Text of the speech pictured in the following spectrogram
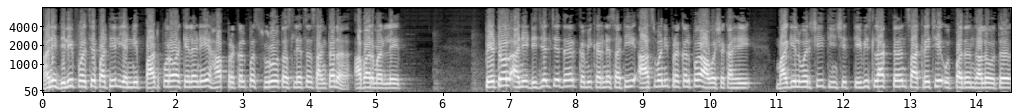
आणि दिलीप वळसे पाटील यांनी पाठपुरावा केल्याने हा प्रकल्प सुरू होत असल्याचं सांगताना आभार मानले पेट्रोल आणि डिझेलचे दर कमी करण्यासाठी आसवणी प्रकल्प आवश्यक आहे. मागील वर्षी तीनशे तेवीस लाख टन साखरेचे उत्पादन झालं होतं.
